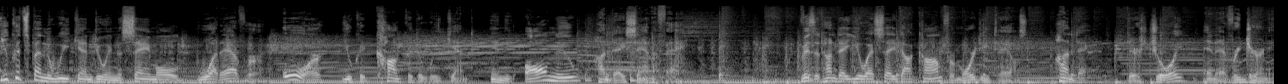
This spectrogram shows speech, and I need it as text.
You could spend the weekend doing the same old whatever, or you could conquer the weekend in the all-new Hyundai Santa Fe. Visit HyundaiUSA.com for more details. Hyundai, there's joy in every journey.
